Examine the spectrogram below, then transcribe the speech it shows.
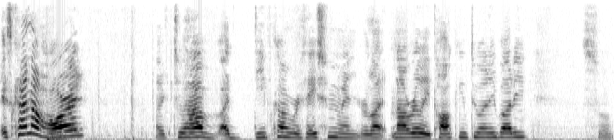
It's kind of hard, like to have a deep conversation when you're like not really talking to anybody. So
